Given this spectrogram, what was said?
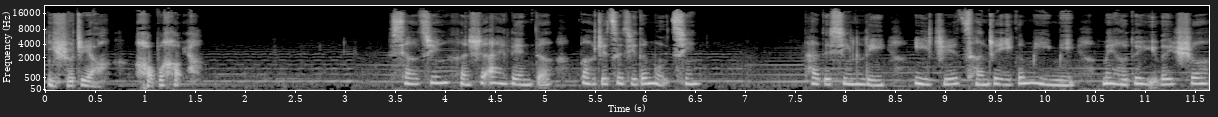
你说这样好不好呀？小军很是爱恋的抱着自己的母亲，他的心里一直藏着一个秘密，没有对雨薇说。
